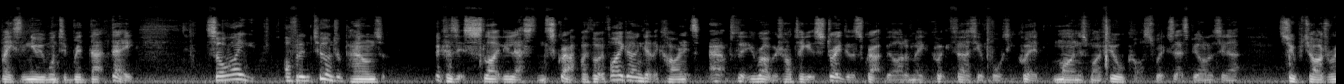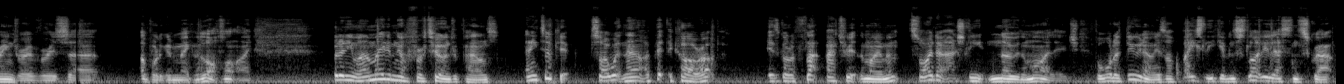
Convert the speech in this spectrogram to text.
basically knew he wanted rid that day. So I offered him £200 because it's slightly less than scrap. I thought if I go and get the car and it's absolutely rubbish, I'll take it straight to the scrap yard and make a quick 30 or 40 quid, minus my fuel costs, which, let's be honest, in a supercharged Range Rover is, uh, I'm probably going to be making a loss, aren't I? But anyway, I made him the offer of £200 and he took it. So I went there, I picked the car up. It's got a flat battery at the moment, so I don't actually know the mileage. But what I do know is I've basically given slightly less than scrap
